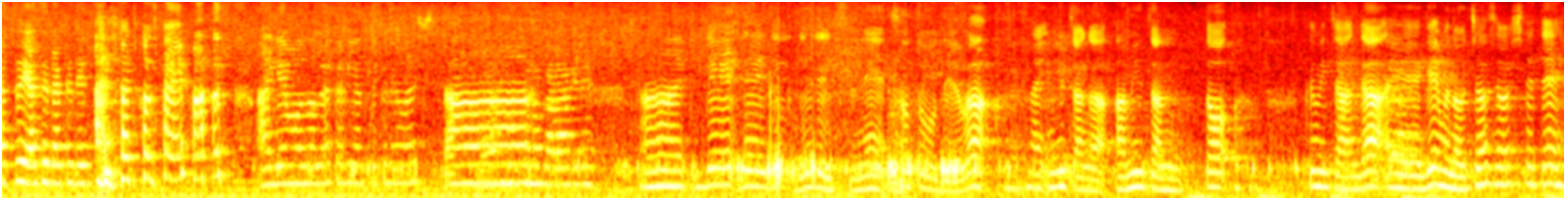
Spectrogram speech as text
熱い汗だくです。ありがとうございます。揚げ物係やってくれました。はい。ででででですね。外でははいみゆちゃんがあみゆちゃんとくみちゃんが、えー、ゲームの打ち合わせをしてて、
